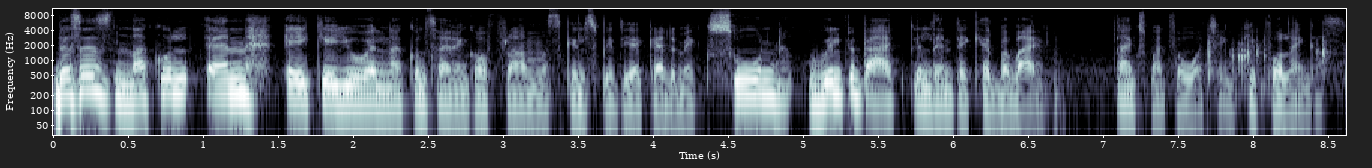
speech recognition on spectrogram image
This is Nakul N-A-K-U-L Nakul signing off from Skills PT Academic. Soon we'll be back. Till then, take care. Bye-bye. Thanks much for watching. Keep following us.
